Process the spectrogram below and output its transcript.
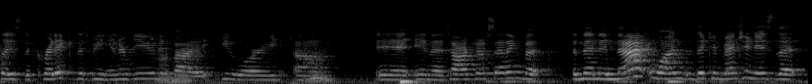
plays the critic that's being interviewed Mhm. by hugh laurie um, in, in a talk show setting. But and then in that one, the convention is that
